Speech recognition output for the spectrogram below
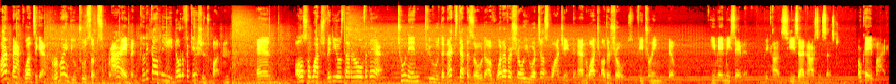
I'm back once again to remind you to subscribe and click on the notifications button, and also watch videos that are over there. Tune in to the next episode of whatever show you are just watching and watch other shows featuring Bill. He made me say that because he's a narcissist. Okay, bye.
